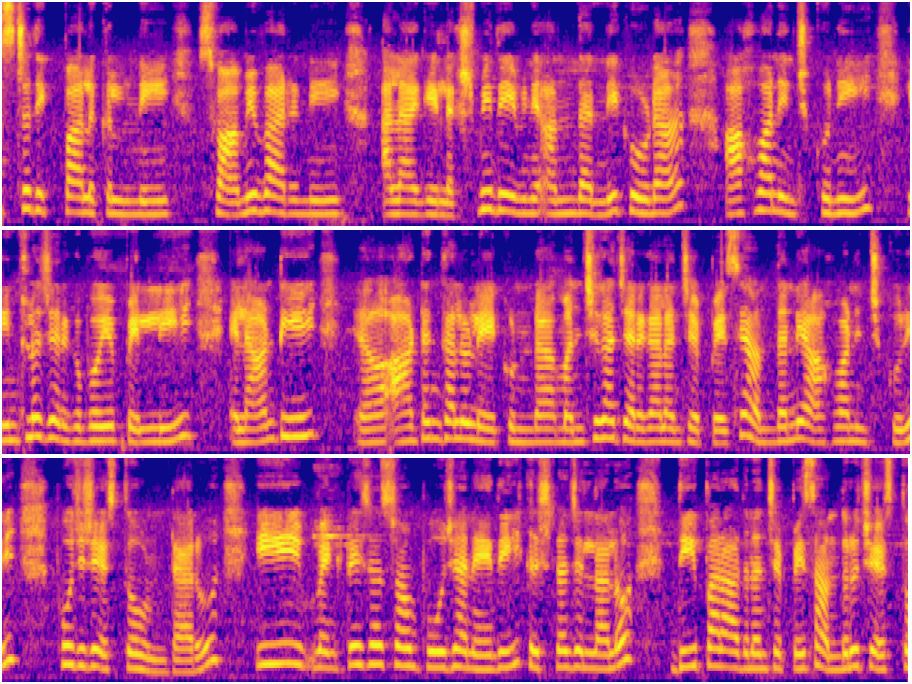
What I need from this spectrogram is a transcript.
అష్టదిక్పాలకుల్ని స్వామివారిని అలాగే లక్ష్మీదేవిని అందరినీ కూడా ఆహ్వానించుకుని ఇంట్లో జరగబోయే పెళ్ళి ఎలాంటి ఆటంకాలు ఆటంకాలు లేకుండా మంచిగా జరగాలని చెప్పేసి అందరినీ ఆహ్వానించుకుని పూజ చేస్తూ ఉంటారు. ఈ వెంకటేశ్వర స్వామి పూజ అనేది కృష్ణా జిల్లాలో దీపారాధన అని చెప్పేసి అందరూ చేస్తూ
